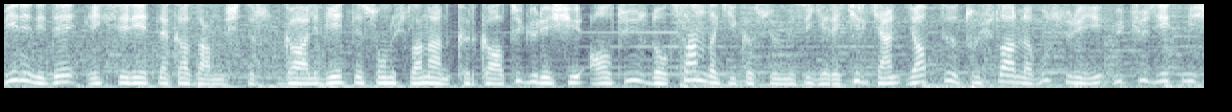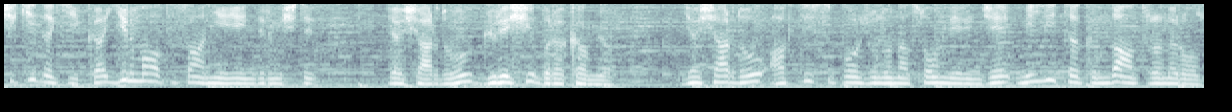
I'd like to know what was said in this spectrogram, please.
birini de ekseriyetle kazanmıştır. Galibiyetle sonuçlanan 46 güreşi 690 dakika sürmesi gerekirken yaptığı tuşlarla bu süreyi 372 dakika 26 saniyeye indirmişti. Yaşar Doğu güreşi bırakamıyor. Yaşar Doğu aktif sporculuğuna son verince milli takımda antrenör oldu.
